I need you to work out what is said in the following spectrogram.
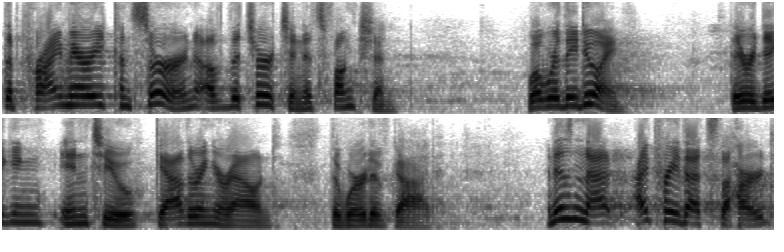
the primary concern of the church and its function. What were they doing? They were digging into, gathering around the Word of God. And isn't that, I pray that's the heart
